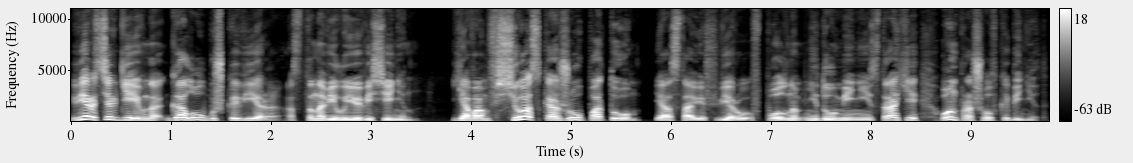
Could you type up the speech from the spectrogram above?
«Вера Сергеевна, голубушка Вера», — остановил ее Весенин. «Я вам все скажу потом». И, оставив Веру в полном недоумении и страхе, он прошел в кабинет.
